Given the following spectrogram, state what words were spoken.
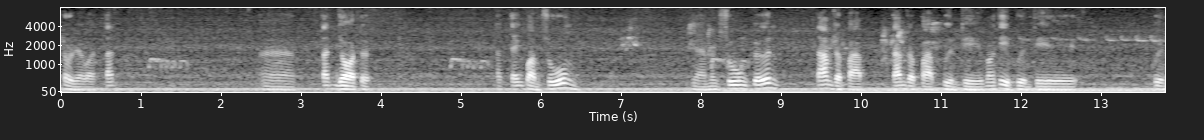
เราเรียกว่าตัดอ่าตัดยอดอะตัดแต่งความสูงอย่ามันสูงเกินตามสภาพตามสภาพพื้นที่บางที่พื้นที่พื้น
